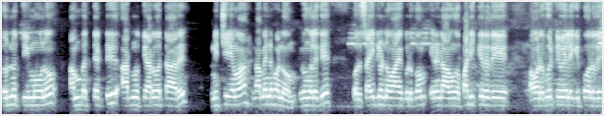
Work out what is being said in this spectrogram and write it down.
தொண்ணூற்றி மூணு ஐம்பத்தெட்டு அறுநூற்றி அறுபத்தாறு. நிச்சயமாக நாம் என்ன பண்ணுவோம்? இவங்களுக்கு ஒரு சைக்கிள் ஒன்று வாங்கி கொடுப்போம். என்னடா அவங்க படிக்கிறது அவங்களோட வீட்டு வேலைக்கு போறது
